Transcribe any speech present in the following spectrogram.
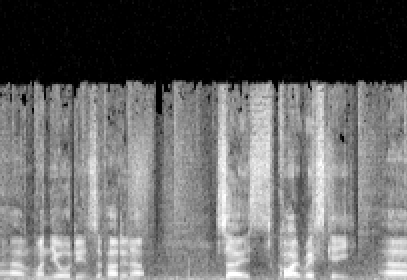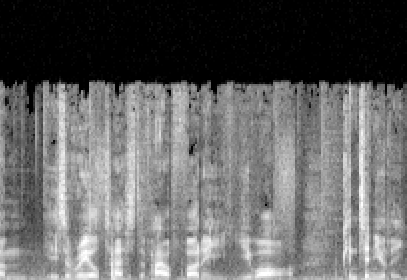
um, when the audience have had enough. So it's quite risky. Um, it's a real test of how funny you are continually.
